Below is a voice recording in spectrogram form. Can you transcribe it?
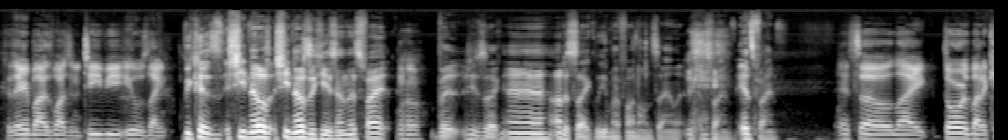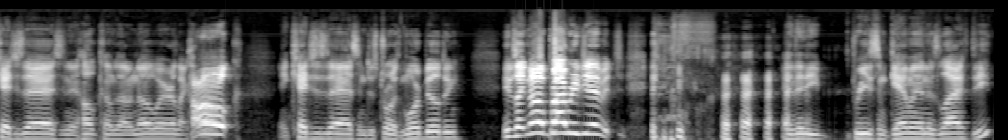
because everybody's watching the TV. It was like, Because she knows she knows that he's in this fight, uh-huh. but she's like, eh, I'll just like leave my phone on silent. It's fine. It's fine. and so like Thor was about to catch his ass, and then Hulk comes out of nowhere like Hulk and catches his ass and destroys more building. He was like, "No property damage," and then he breathed some gamma in his life. Did he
